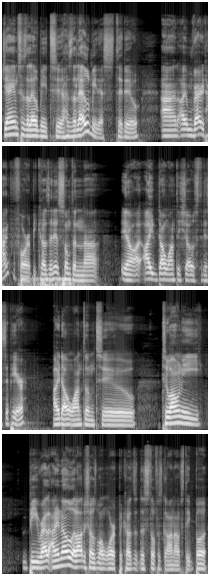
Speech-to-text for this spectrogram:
James has allowed me to has allowed me this to do and I'm very thankful for it because it is something that you know I, I don't want these shows to disappear. I don't want them to to only be relevant. I know a lot of the shows won't work because the stuff is gone obviously, but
